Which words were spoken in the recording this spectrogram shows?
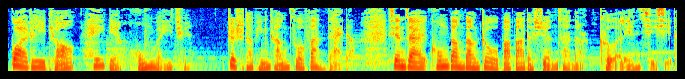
挂着一条黑点红围裙，这是他平常做饭戴的，现在空荡荡、皱巴巴的悬在那儿，可怜兮兮的。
